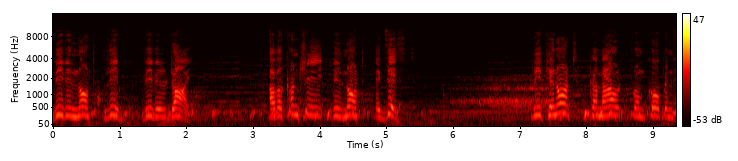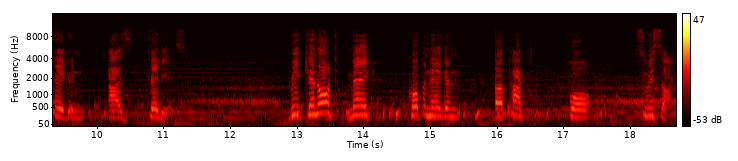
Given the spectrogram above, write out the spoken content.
we will not live, we will die. Our country will not exist. We cannot come out from Copenhagen as failures. We cannot make Copenhagen a pact for suicide.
